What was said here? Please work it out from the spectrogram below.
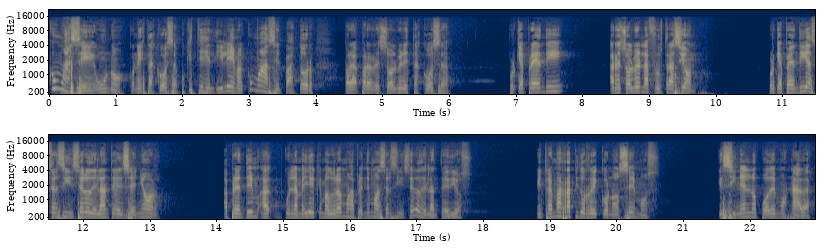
¿Cómo, hace uno con estas cosas? Porque este es el dilema. ¿Cómo hace el pastor para, para resolver estas cosas? Porque aprendí a resolver la frustración. Porque aprendí a ser sincero delante del Señor. Aprendemos, en la medida que maduramos, aprendemos a ser sinceros delante de Dios. Mientras más rápido reconocemos que sin Él no podemos nada,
